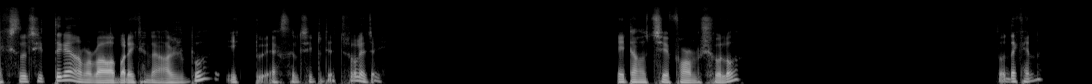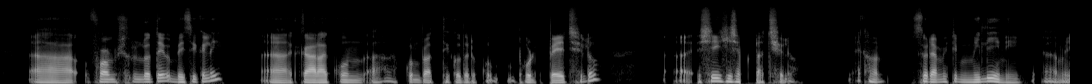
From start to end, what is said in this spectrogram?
এক্সেল শিট থেকে আমরা আবার এখানে আসব, একটু এক্সেল শিটে চলে যাই। এটা হচ্ছে ফর্ম ষোলো। তো দেখেন ফর্ম ষোলোতে বেসিক্যালি কারা কোন কোন প্রার্থী কতটুকু ভোট পেয়েছিল সেই হিসাবটা ছিল। এখন সরি আমি একটু মিলিয়ে নিই। আমি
